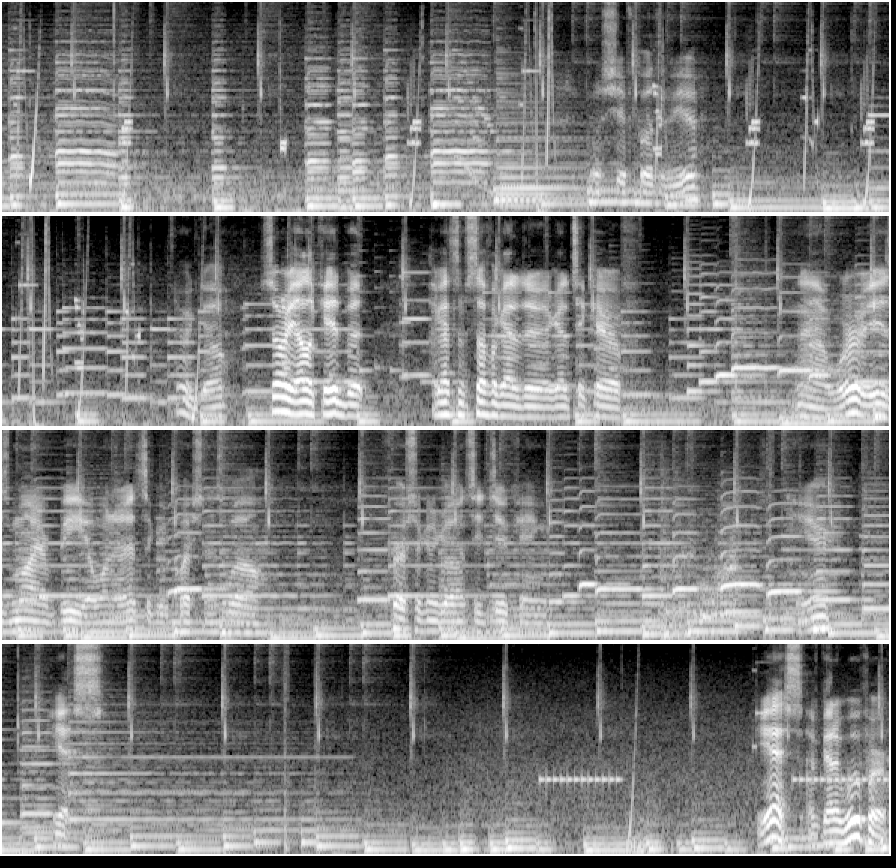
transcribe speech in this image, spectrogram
We'll shift both of you. There we go. Sorry, Ella Kid, but I got some stuff I gotta do. I gotta take care of. Now, where is Meyer B? I wonder. That's a good question as well. First, we're gonna go and see Duking. Here. Yes. Yes, I've got a Wooper.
